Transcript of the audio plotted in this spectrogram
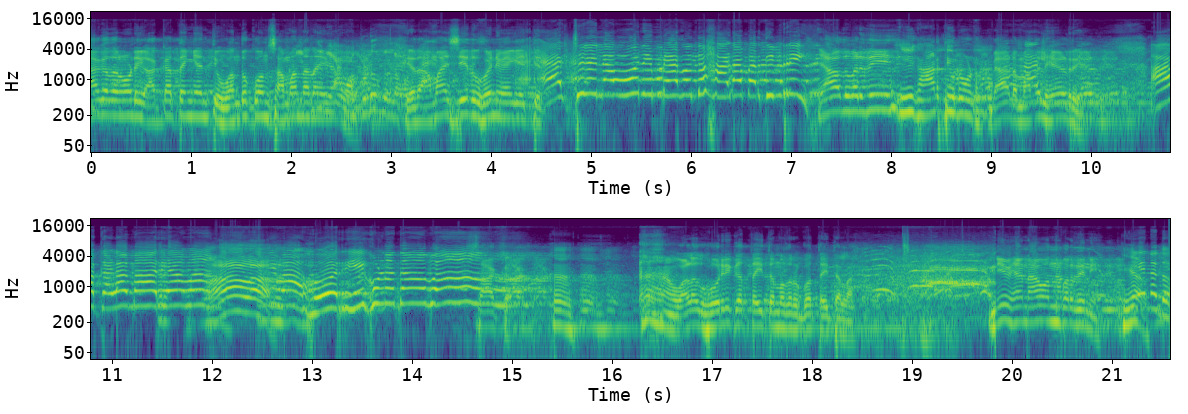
ಆಗದ ನೋಡಿ ಅಕ್ಕ ತಂಗಿ ಅಂತೀವಿ ಒಂದಕ್ಕೊಂದು ಸಂಬಂಧನ ಇಲ್ಲ ಇದು ಅಮಾಸಿ ಇದು ಹೊಣಿ ಆಕ್ಚುಲಿ ನಾವು ಬರ್ತೀನ್ರಿ ಯಾವ್ದು ಬರ್ದಿ ಈಗ ಹಾಡ್ತೀವಿ ನೋಡ್ರಿ. ಬ್ಯಾಡ ಮೊದಲು ಹೇಳ್ರಿ. ಆ ಕಳ ಮಾರ್ಯಾವ ಆವ. ಇವ ಹೋರಿ ಗುಣದವ. ಸಾಕ. ಹಾ. ಒಳಗೆ ಹೋರಿ ಗತ್ತೈತೆ ಅನ್ನೋದ್ರ ಗೊತ್ತೈತಲ್ಲ. ನೀವು ಹೇ ಒಂದು ಬರ್ದೀನಿ. ಏನದು?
